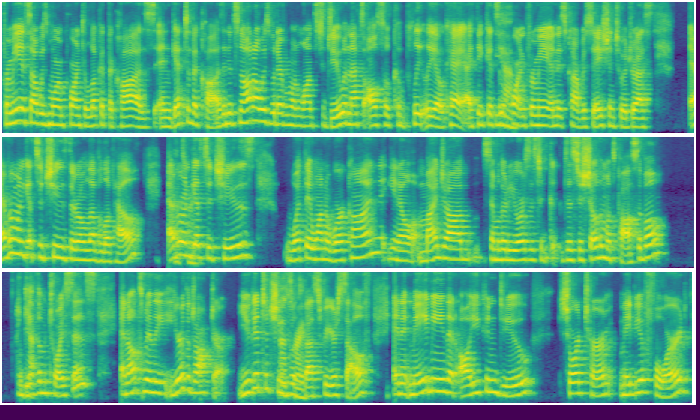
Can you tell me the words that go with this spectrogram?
for me, it's always more important to look at the cause and get to the cause. And it's not always what everyone wants to do. And that's also completely okay. I think it's yeah. important for me in this conversation to address everyone gets to choose their own level of health. Everyone right. gets to choose what they want to work on. You know, my job, similar to yours, is to is to show them what's possible and give yeah. them choices. And ultimately, you're the doctor. You get to choose That's what's right. best for yourself. And it may mean that all you can do short term, maybe afford,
